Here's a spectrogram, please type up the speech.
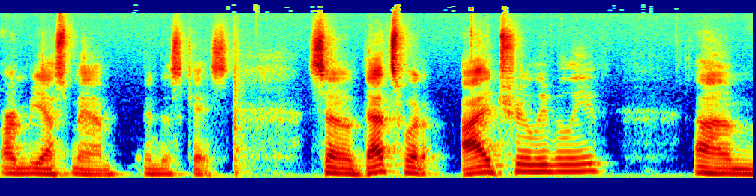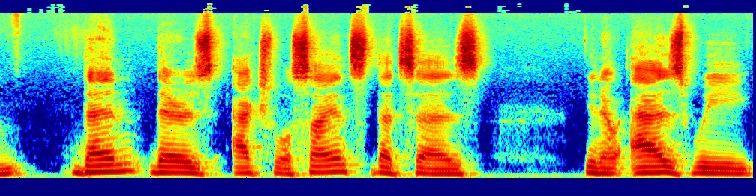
or yes, ma'am, in this case. So that's what I truly believe. Um, then there's actual science that says, you know, as we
